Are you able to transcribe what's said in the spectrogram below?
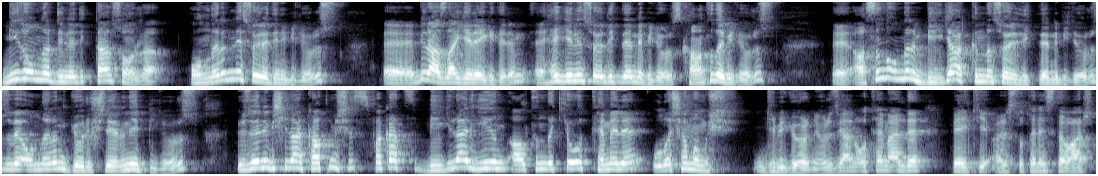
biz onları dinledikten sonra onların ne söylediğini biliyoruz. E, biraz daha geriye gidelim. E, Hegel'in söylediklerini biliyoruz, Kant'ı da biliyoruz. E, aslında onların bilgi hakkında söylediklerini biliyoruz ve onların görüşlerini biliyoruz. Üzerine bir şeyler katmışız fakat bilgiler yığın altındaki o temele ulaşamamış gibi görünüyoruz. Yani o temelde belki Aristoteles de var,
